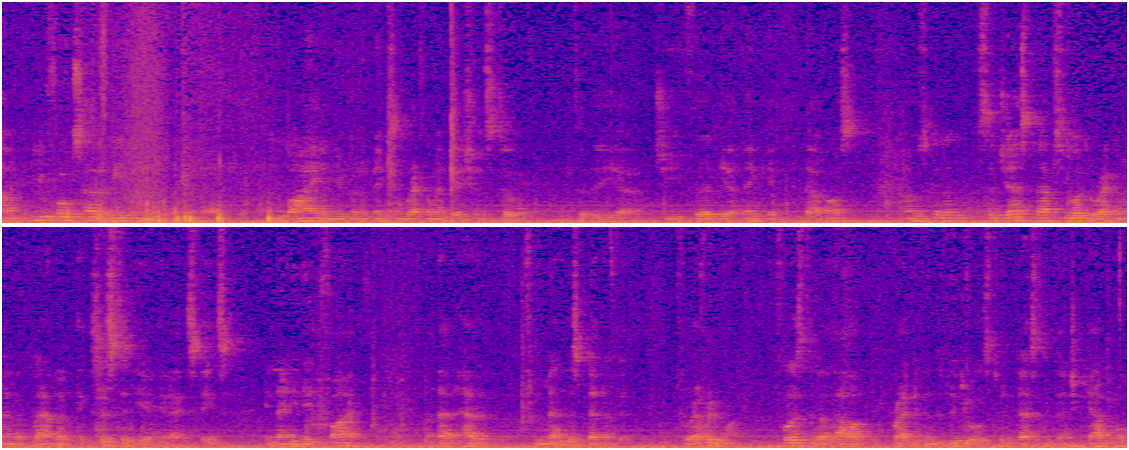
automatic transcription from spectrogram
Um, you folks had a meeting in uh, Dubai, and you're going to make some recommendations to, to the uh, G30, I think, in, in Davos. I was going to suggest perhaps you ought to recommend a plan that existed here in the United States in 1985. that had a tremendous benefit for everyone. First, it allowed private individuals to invest in venture capital.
